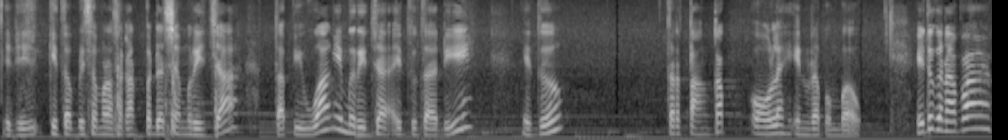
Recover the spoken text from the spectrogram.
Jadi kita bisa merasakan pedasnya merica tapi wangi merica itu tadi itu tertangkap oleh indera pembau itu kenapa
